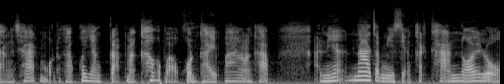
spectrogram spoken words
ต่างชาติหมดนะครับก็ยังกลับมาเข้ากระเป๋าคนไทยบ้างนะครับ อันนี้น่าจะมีเสียงคัดค้านน้อยลง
